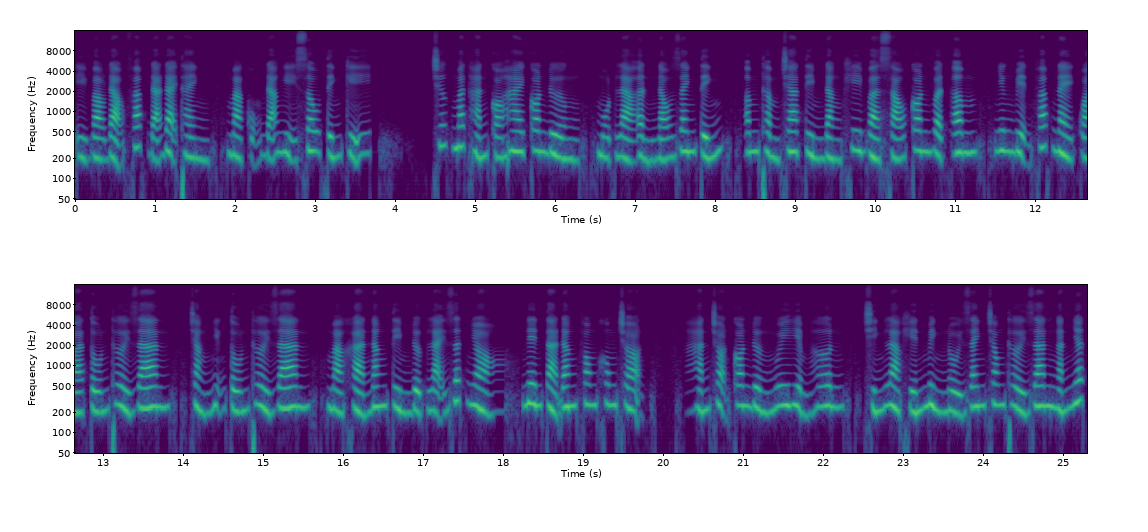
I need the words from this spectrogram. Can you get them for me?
ỷ vào đạo Pháp đã đại thành, mà cũng đã nghĩ sâu tính kỹ. Trước mắt hắn có hai con đường, một là ẩn náu danh tính, âm thầm tra tìm đằng khi và sáu con vật âm, nhưng biện pháp này quá tốn thời gian, chẳng những tốn thời gian, mà khả năng tìm được lại rất nhỏ, nên tả Đăng Phong không chọn. Hắn chọn con đường nguy hiểm hơn, chính là khiến mình nổi danh trong thời gian ngắn nhất,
